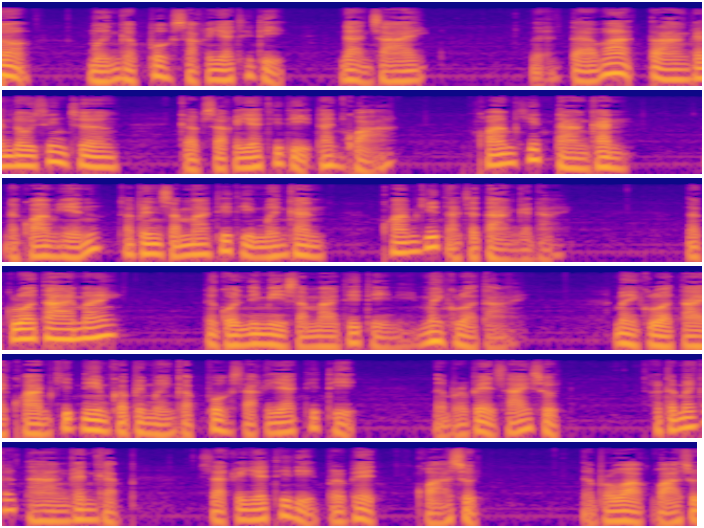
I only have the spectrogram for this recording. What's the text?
ก็เหมือนกับพวกสักยะทิฏฐิด้านซ้าย แต่ว่าต่างกันโดยสิ้นเชิงกับสักยะทิฏฐิด้านขวา ความคิดต่างกันแต่ความเห็นจะเป็นสัมมาทิฏฐิเหมือนกัน ความคิดอาจจะต่างกันได้แต่กลัวตายไหมแต่คนที่มีสัมมาทิฏฐินี่ไม่กลัวตาย ไม่กลัวตายความคิดนิ่มก็เป็นเหมือนกับพวกสักยะทิฏฐิในประเภทซ้ายสุดแต่มันก็ต่างกันกับสักยะทิฏฐิประเภทขวาสุด เพราะว่าขวาสุด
